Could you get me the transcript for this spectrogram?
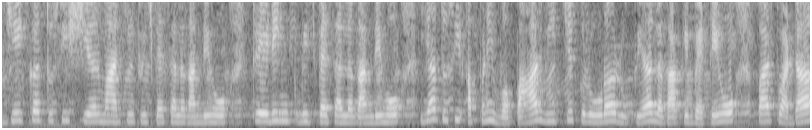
ਜੇਕਰ ਤੁਸੀਂ ਸ਼ੇਅਰ ਮਾਰਕੀਟ ਵਿੱਚ ਪੈਸਾ ਲਗਾਉਂਦੇ ਹੋ ਟ੍ਰੇਡਿੰਗ ਵਿੱਚ ਪੈਸਾ ਲਗਾਉਂਦੇ ਹੋ, ਜਾਂ ਤੁਸੀਂ ਆਪਣੇ ਵਪਾਰ ਵਿੱਚ ਕਰੋੜਾਂ ਰੁਪਇਆ ਲਗਾ ਕੇ ਬੈਠੇ ਹੋ, ਪਰ ਤੁਹਾਡਾ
